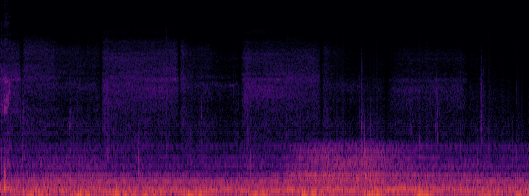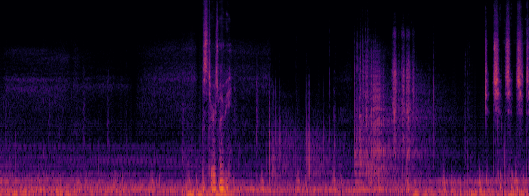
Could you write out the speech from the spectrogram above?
Okay. The maybe? Shit, shit, shit, shit, shit.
